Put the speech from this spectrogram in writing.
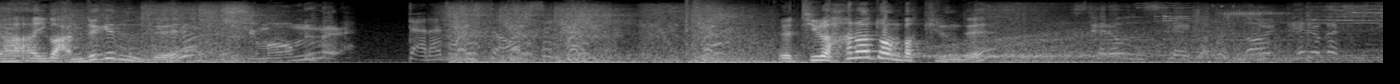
야 이거 안 되겠는데? 야, 딜 하나도 안 박히는데? 널 데려가지.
